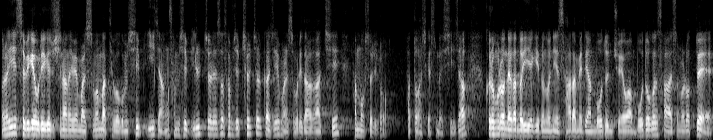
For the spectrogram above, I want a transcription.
오늘 이 새벽에 우리에게 주신 하나님의 말씀은 마태복음 12장 31절에서 37절까지의 말씀. 우리 다 같이 한 목소리로 합독하시겠습니다. 시작. 그러므로 내가 너희에게 이르노니 사람에 대한 모든 죄와 모독은 사하심을 얻되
